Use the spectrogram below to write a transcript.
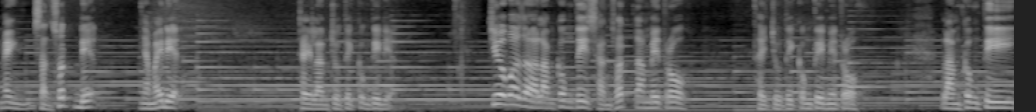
ngành sản xuất điện, nhà máy điện. Thầy làm chủ tịch công ty điện chưa bao giờ làm công ty sản xuất metro. Thầy chủ tịch công ty metro làm công ty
